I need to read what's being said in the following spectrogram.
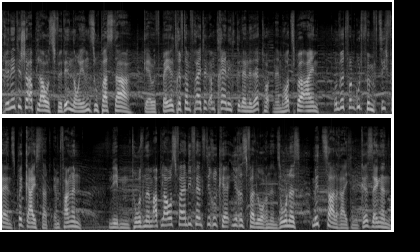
Frenetischer Applaus für den neuen Superstar. Gareth Bale trifft am Freitag am Trainingsgelände der Tottenham Hotspur ein und wird von gut 50 Fans begeistert empfangen. Neben tosendem Applaus feiern die Fans die Rückkehr ihres verlorenen Sohnes mit zahlreichen Gesängen.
